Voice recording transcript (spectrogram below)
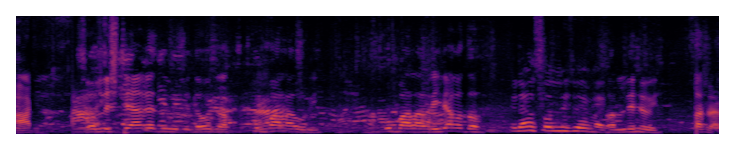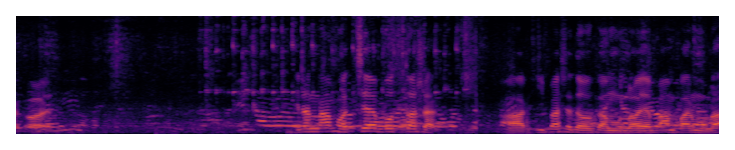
হাট। চল্লিশ টাকা কেজি খুব ভালো উড়ি। খুব ভালো এটা কত? এটা চল্লিশ চল্লিশ ওই শাক হয়। এটার নাম হচ্ছে বত্তা শাক আর ই পাশে দৌকা মূলা বাম্পার মূলা।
